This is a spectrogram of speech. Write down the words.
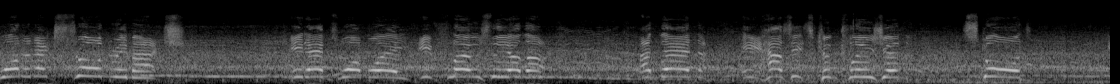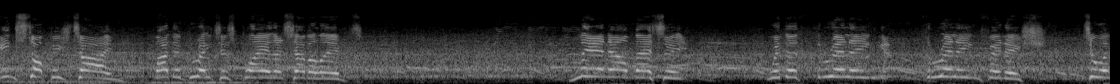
What an extraordinary match! It ebbs one way, it flows the other, and then it has its conclusion, scored in stoppage time by the greatest player that's ever lived. Lionel Messi with a thrilling, thrilling finish to a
